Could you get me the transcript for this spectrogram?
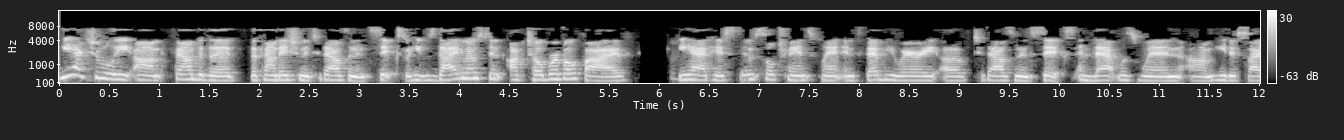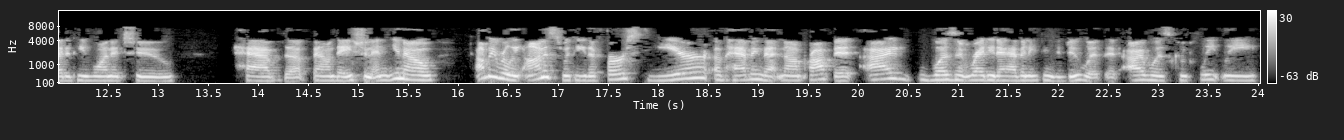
He actually um, founded the, the foundation in 2006. So he was diagnosed in October of 05. He had his stem cell transplant in February of 2006, and that was when um, he decided he wanted to have the foundation. And, you know, I'll be really honest with you. The first year of having that nonprofit, I wasn't ready to have anything to do with it. I was completely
